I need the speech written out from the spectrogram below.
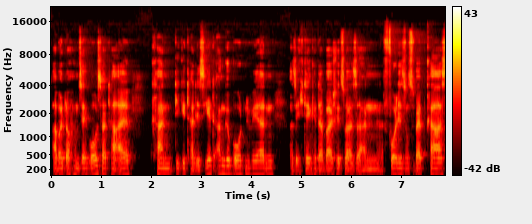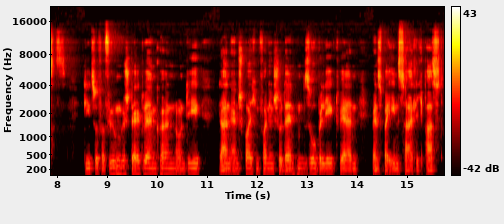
Aber doch ein sehr großer Teil kann digitalisiert angeboten werden. Also ich denke da beispielsweise an Vorlesungswebcasts, die zur Verfügung gestellt werden können und die dann entsprechend von den Studenten so belegt werden, wenn es bei ihnen zeitlich passt.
